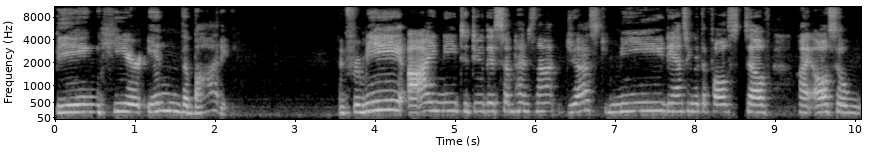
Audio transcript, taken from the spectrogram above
being here in the body. And for me, I need to do this sometimes not just me dancing with the false self. I also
